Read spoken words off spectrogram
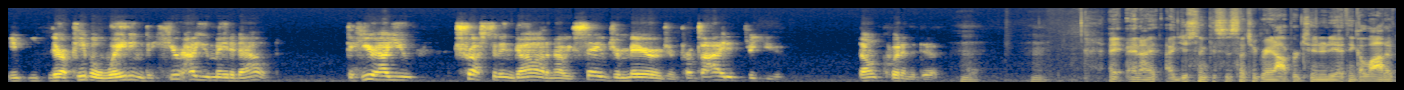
You, you, there are people waiting to hear how you made it out, to hear how you trusted in God and how He saved your marriage and provided for you. Don't quit in the dip. Hmm. And I, I just think this is such a great opportunity. I think a lot of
